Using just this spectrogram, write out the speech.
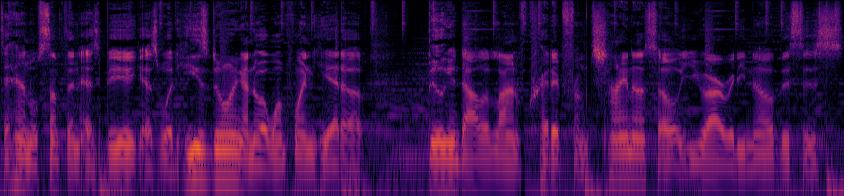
to handle something as big as what he's doing. I know at one point he had a billion dollar line of credit from China, so you already know this is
